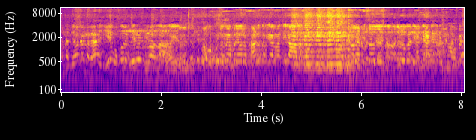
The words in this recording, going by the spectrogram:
అన్న దేవకన్న ఏ ఒక్కొక్కరు పేరు పిలవాలన్నా? బాబు ఫోటోగ్రాఫర్ ఎవరో కాళ్ళు తలకాయలు మంచిగా రావాలా ఫోటోలు అన్ని అడ్డంగా తీసుకున్నాం. ఒక్కటి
